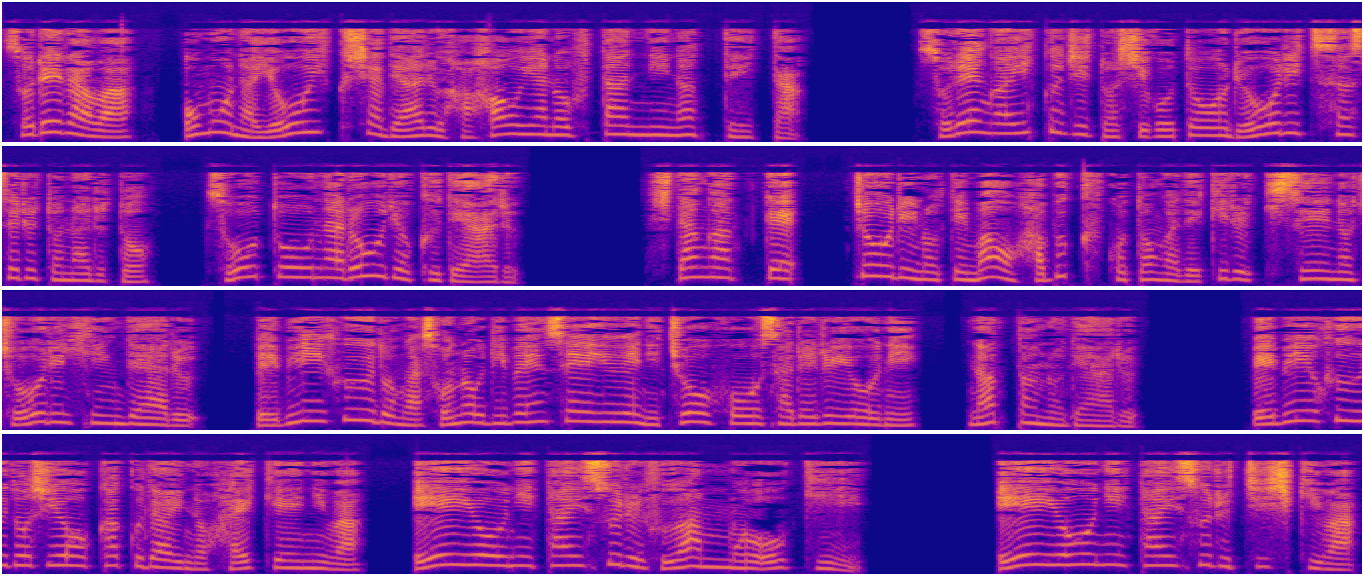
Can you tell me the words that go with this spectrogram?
それらは主な養育者である母親の負担になっていた。それが育児と仕事を両立させるとなると相当な労力である。したがって、調理の手間を省くことができる規制の調理品である、ベビーフードがその利便性ゆえに重宝されるようになったのである。ベビーフード使用拡大の背景には、栄養に対する不安も大きい。栄養に対する知識は、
